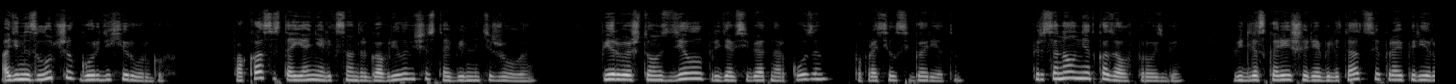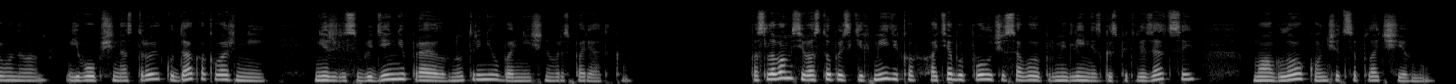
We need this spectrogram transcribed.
один из лучших в городе хирургов. Пока состояние Александра Гавриловича стабильно тяжелое. Первое, что он сделал, придя в себя от наркоза, попросил сигарету. Персонал не отказал в просьбе, ведь для скорейшей реабилитации прооперированного его общий настрой куда как важнее, нежели соблюдение правил внутреннего больничного распорядка. По словам севастопольских медиков, хотя бы получасовое промедление с госпитализацией могло окончиться плачевно.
